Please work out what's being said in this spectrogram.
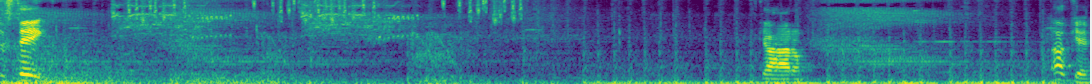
The stake. Got him. Okay,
